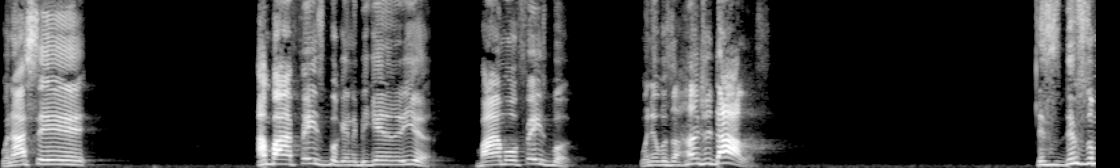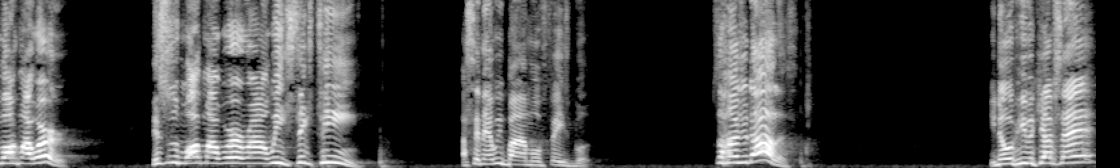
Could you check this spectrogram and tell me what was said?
When I said I'm buying Facebook in the beginning of the year, buying more Facebook when it was $100. This is, this is a mark my word. This was a mark my word around week 16. I said, man, we buying more Facebook. It's $100. You know what people kept saying?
